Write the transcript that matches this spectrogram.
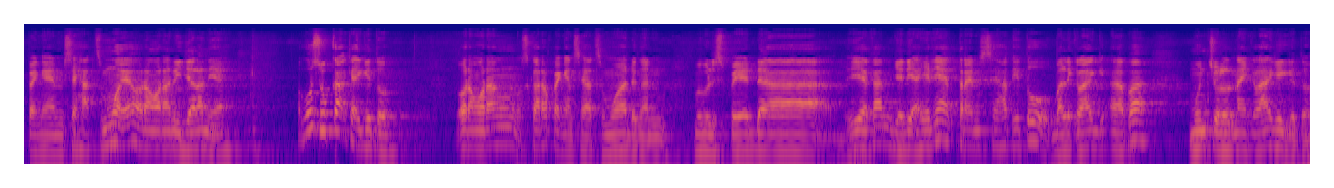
pengen sehat semua ya orang-orang di jalan ya. Aku suka kayak gitu. Orang-orang sekarang pengen sehat semua dengan membeli sepeda, iya kan? Jadi akhirnya tren sehat itu balik lagi apa muncul naik lagi gitu.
